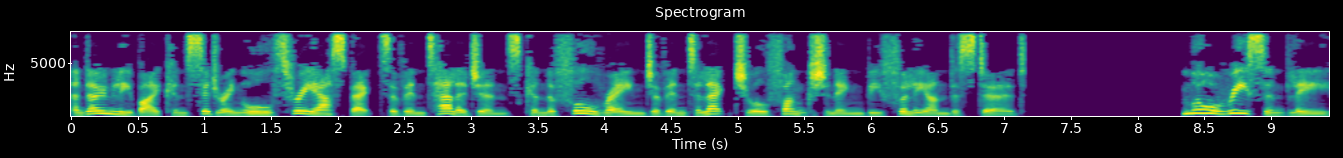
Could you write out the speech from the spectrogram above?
and only by considering all three aspects of intelligence can the full range of intellectual functioning be fully understood. More recently,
